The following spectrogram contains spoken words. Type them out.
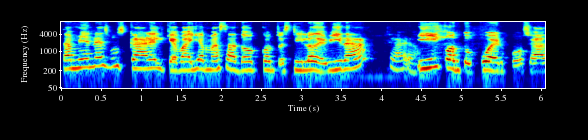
también es buscar el que vaya más ad hoc con tu estilo de vida y con tu cuerpo, o sea,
